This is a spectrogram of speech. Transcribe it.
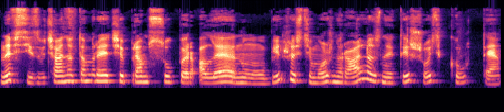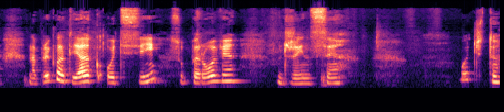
Не всі, звичайно, там речі прям супер, але ну, у більшості можна реально знайти щось круте. Наприклад, як оці суперові джинси. Бачите?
